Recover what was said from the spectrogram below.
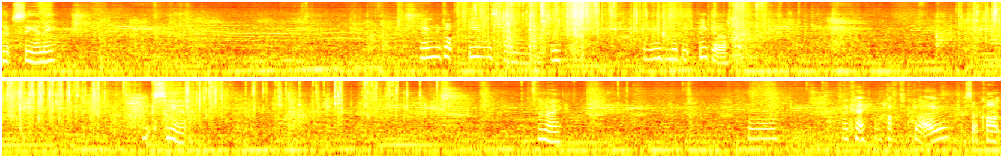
don't see any. We only got these ones. I need them a bit bigger. I don't see it. Alright. Yeah. Okay, I'll have to go because I can't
